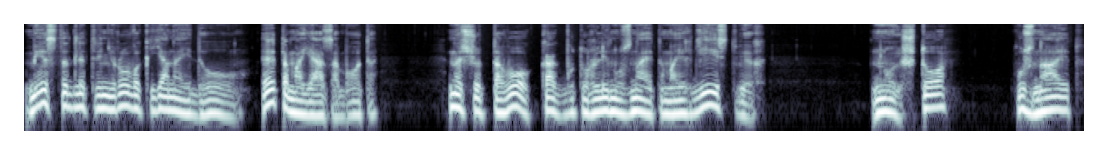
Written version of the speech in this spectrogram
Место для тренировок я найду. Это моя забота. Насчет того, как Бутурлин узнает о моих действиях... Ну и что? Узнает.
